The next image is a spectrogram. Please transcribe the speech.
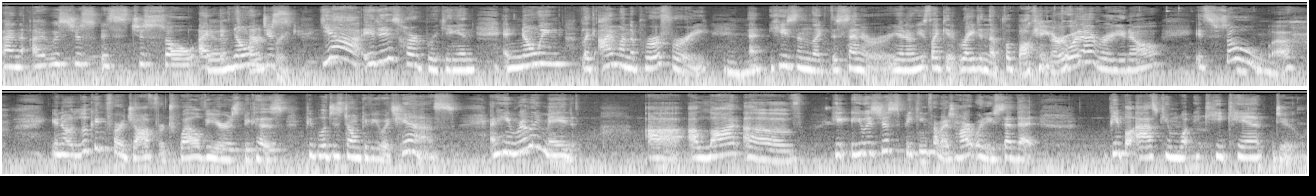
And I was just, it's just so, I Yeah, that's just, heartbreaking. yeah, it is heartbreaking. And, and knowing, like, I'm on the periphery Mm-hmm. and he's in, like, the center, you know, he's like right in the football game or whatever, you know? It's so, uh, you know, looking for a job for 12 years because people just don't give you a chance. And he really made uh, a lot of, he, he was just speaking from his heart when he said that people ask him what he can't do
